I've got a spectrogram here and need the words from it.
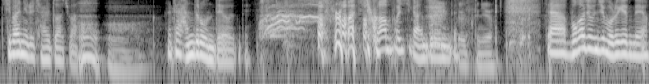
집안일을 잘 도와줘요. 어, 어, 잘안 들어온대요, 근데. 술 마시고 한 번씩 안 들어오는데. 그렇군요. 자, 뭐가 좋은지 모르겠네요.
